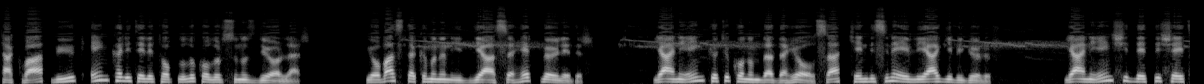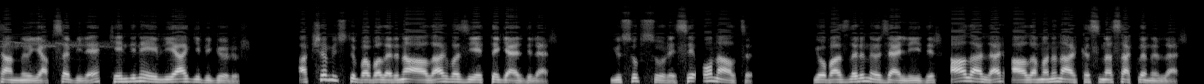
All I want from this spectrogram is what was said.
Takva, büyük, en kaliteli topluluk olursunuz diyorlar. Yobaz takımının iddiası hep böyledir. Yani en kötü konumda dahi olsa, kendisini evliya gibi görür. Yani en şiddetli şeytanlığı yapsa bile, kendini evliya gibi görür. Akşamüstü babalarına ağlar vaziyette geldiler. Yusuf Suresi, 16. Yobazların özelliğidir, ağlarlar, ağlamanın arkasına saklanırlar.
